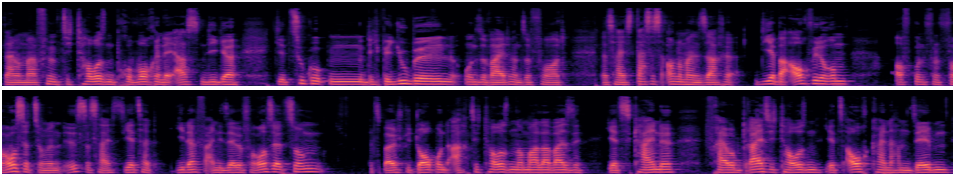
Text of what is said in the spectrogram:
sagen wir mal, 50.000 pro Woche in der ersten Liga dir zugucken, dich bejubeln und so weiter und so fort. Das heißt, das ist auch nochmal eine Sache, die aber auch wiederum aufgrund von Voraussetzungen ist. Das heißt, jetzt hat jeder Verein dieselbe Voraussetzungen. Als Beispiel Dortmund 80.000 normalerweise, jetzt keine. Freiburg 30.000, jetzt auch keine, haben selben,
